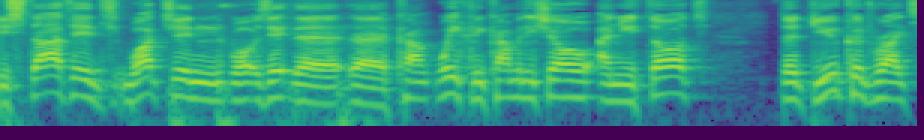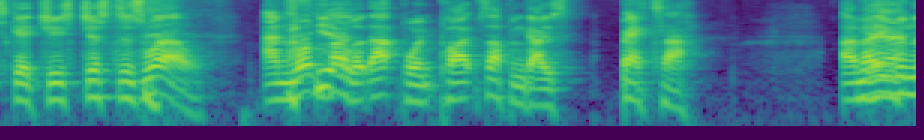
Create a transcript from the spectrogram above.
you started watching what was it the, the com- weekly comedy show and you thought that you could write sketches just as well, and Rod Yeah. Hull at that point pipes up and goes better. And Yeah. Eamon, and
